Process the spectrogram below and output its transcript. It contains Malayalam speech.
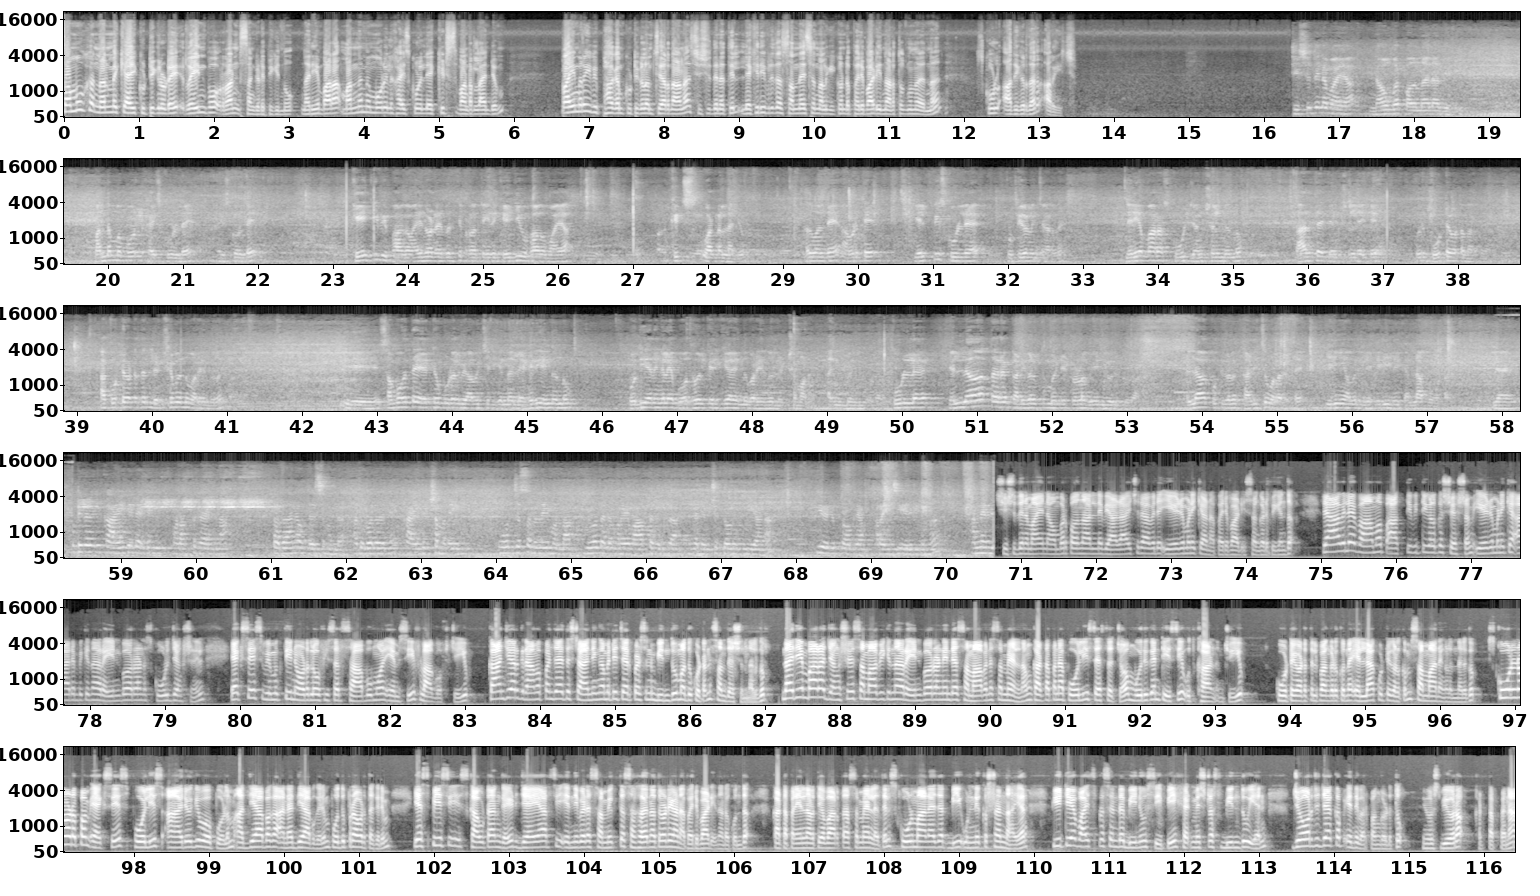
സമൂഹ നന്മയ്ക്കായി കുട്ടികളുടെ റെയിൻബോ റൺ സംഘടിപ്പിക്കുന്നു. നരിയമ്പാറ മന്ന മെമ്മോറിയൽ ഹൈസ്കൂളിലെ കിഡ്സ് വണ്ടർലാൻഡും പ്രൈമറി വിഭാഗം കുട്ടികളും ചേർന്നാണ് ശിശുദിനത്തിൽ ലഹരിവിരുദ്ധ സന്ദേശം നൽകിക്കൊണ്ട് പരിപാടി നടത്തുന്നതെന്ന് സ്കൂൾ അധികൃതർ അറിയിച്ചു. ശിശുദിനമായ നവംബർ പതിനാലാം തീയതി മന്ദം മെമ്മോറിയൽ ഹൈസ്കൂളിലെ ഹൈസ്കൂളിന്റെ കെ ജി വിഭാഗം അതിനോടനുബന്ധിച്ച് പ്രവർത്തിക്കുന്ന കെ ജി വിഭാഗമായ കിഡ്സ് വണ്ടർലാൻഡും അതുപോലെ തന്നെ അവിടുത്തെ എൽ പി സ്കൂളിലെ കുട്ടികളും ചേർന്ന് നെരിയമ്പാറ സ്കൂൾ ജംഗ്ഷനിൽ നിന്നും താഴത്തെ ജംഗ്ഷനിലേക്ക് ഒരു കൂട്ടയോട്ടം നടത്തുക ആ കൂട്ടയോട്ടത്തിന്റെ ലക്ഷ്യമെന്ന് പറയുന്നത് ഈ സമൂഹത്തെ ഏറ്റവും കൂടുതൽ വ്യാപിച്ചിരിക്കുന്ന ലഹരിയിൽ നിന്നും പൊതുജനങ്ങളെ ബോധവൽക്കരിക്കുക എന്ന് പറയുന്ന ഒരു ലക്ഷ്യമാണ്. സ്കൂളിലെ എല്ലാ തരം കളികൾക്കും വേണ്ടിയിട്ടുള്ള വേദി ഒരുക്കുക എല്ലാ കുട്ടികളും കളിച്ചു വളരട്ടെ. ഇനി അവർ ലഹരിയിലേക്കല്ല പോകേണ്ടത്. ലെ- കുട്ടികളിൽ കായിക ലഹരി വളർത്തുക എന്ന പ്രധാന ഉദ്ദേശമുണ്ട്. അതുപോലെ തന്നെ കായികക്ഷമതയും ഊർജസ്വലതയുമുള്ള യുവതലമുറയെ വാർത്തെടുക്കുക എന്ന ലക്ഷ്യത്തോടു കൂടിയാണ് ഈ ഒരു പ്രോഗ്രാം അറേഞ്ച് ചെയ്തിരിക്കുന്നത് ശിശുദിനമായ നവംബർ പതിനാലിന് വ്യാഴാഴ്ച രാവിലെ ഏഴ് മണിക്കാണ് പരിപാടി സംഘടിപ്പിക്കുന്നത്. രാവിലെ വാമപ്പ് ആക്ടിവിറ്റികൾക്ക് ശേഷം ഏഴ് മണിക്ക് ആരംഭിക്കുന്ന റെയിൻബോ റൺ സ്കൂൾ ജംഗ്ഷനിൽ excise Vimukthi nodal officer Sabumon M C flag off ചെയ്യും. കാഞ്ചിയാർ ഗ്രാമപഞ്ചായത്ത് standing committee chairperson Bindu Madhukuttan സന്ദേശം നൽകും. നരിയമ്പാറ ജംഗ്ഷനിൽ സമാപിക്കുന്ന റെയിൻബോ റണ്ണിന്റെ സമാപന സമ്മേളനം Kattappana police S Murugan T ഉദ്ഘാടനം ചെയ്യും. കൂട്ടയോട്ടത്തിൽ പങ്കെടുക്കുന്ന എല്ലാ കുട്ടികൾക്കും സമ്മാനങ്ങളും നൽകും. സ്കൂളിനോടൊപ്പം എക്സൈസ് പോലീസ് ആരോഗ്യ വകുപ്പുകളും അധ്യാപക അനധ്യാപകരും പൊതുപ്രവർത്തകരും S P C scout and guide J R C എന്നിവയുടെ സംയുക്ത സഹകരണത്തോടെയാണ് പരിപാടി നടക്കുന്നത്. കട്ടപ്പനയിൽ നടത്തിയ വാർത്താ സമ്മേളനത്തിൽ school manager B Unnikrishnan Nair P T A vice president Binu C P headmistress Bindu N George Jacob എന്നിവർ പങ്കെടുത്തു. News bureau Kattappana.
